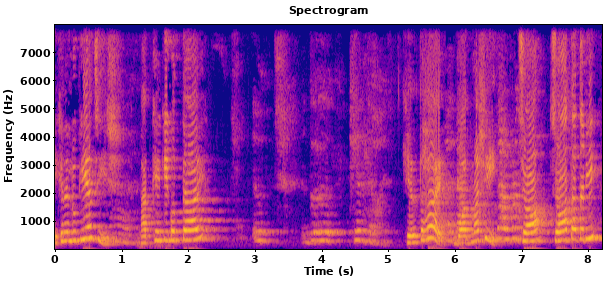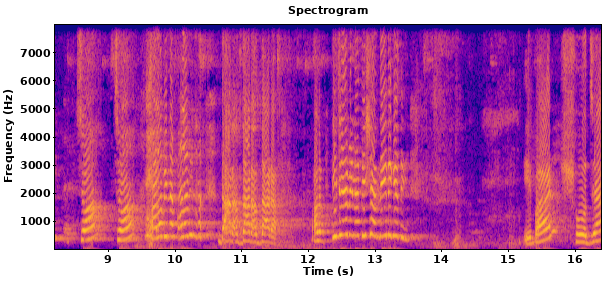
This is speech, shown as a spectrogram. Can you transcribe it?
এখানে লুকিয়ে আছিস? ভাত খেয়ে কি করতে হয়? খেলতে হয়। খেলতে বদমাসি চ চ তাড়াতাড়ি। চ চ। পালাবি না পালাবি না। দাঁড়া দাঁড়া দাঁড়া। পালাবি নিচে যাবি না তিশান এদিকে এদিকে এবার সোজা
